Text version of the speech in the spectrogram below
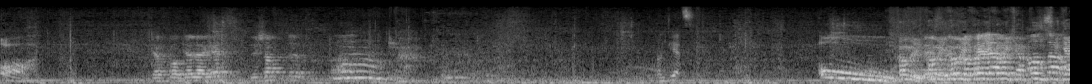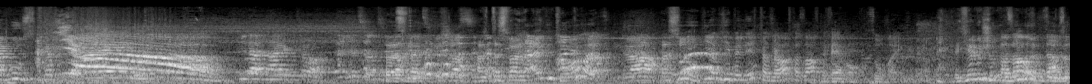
Oh. Ja, Frau Geller, jetzt. Sie schafft es. Und jetzt. Oh! Komm ich, komm ich, komm ich, komm ich, komm ich, ich hab Boost, ich hab Boost. Ich hab Ja! Wieder ein Eigentor. Jetzt hat sie das jetzt geschossen. Ach, das war ein Eigentor? Ja. Ach so. Hier, hier bin ich, pass auf, pass auf. Der wäre auch so reingegangen. Ich habe mich schon Pass auf, Ich wollte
